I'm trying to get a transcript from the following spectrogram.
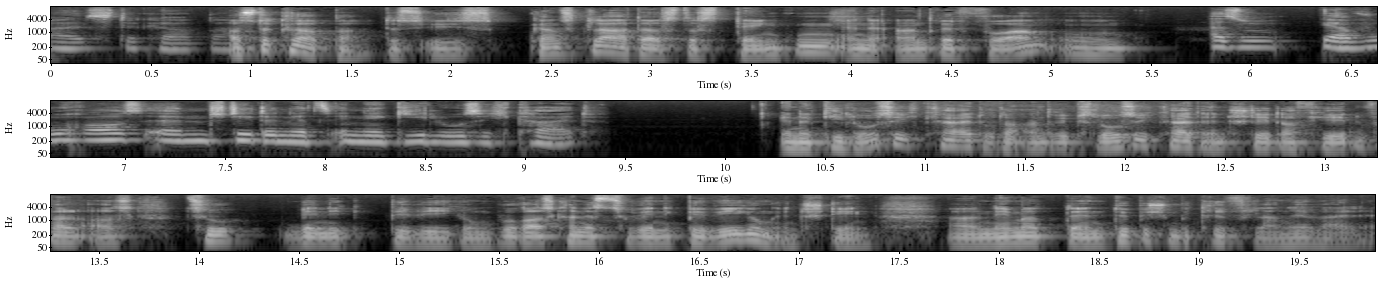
als der Körper. Als der Körper. Das ist ganz klar, dass das Denken eine andere Form und. Also, ja, woraus entsteht denn jetzt Energielosigkeit? Energielosigkeit oder Antriebslosigkeit entsteht auf jeden Fall aus zu wenig Bewegung. Woraus kann es zu wenig Bewegung entstehen? Äh, nehmen wir den typischen Begriff Langeweile.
